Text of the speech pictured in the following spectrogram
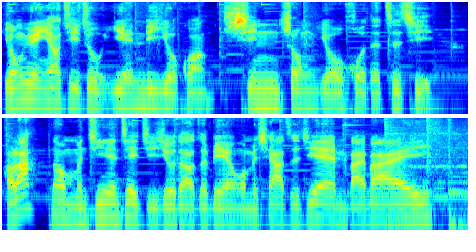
永远要记住，眼里有光，心中有火的自己。好啦，那我们今天这集就到这边，我们下次见，拜拜。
